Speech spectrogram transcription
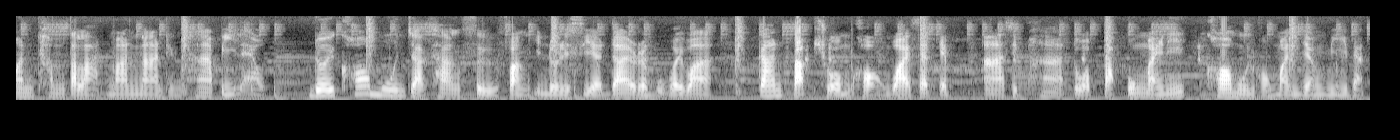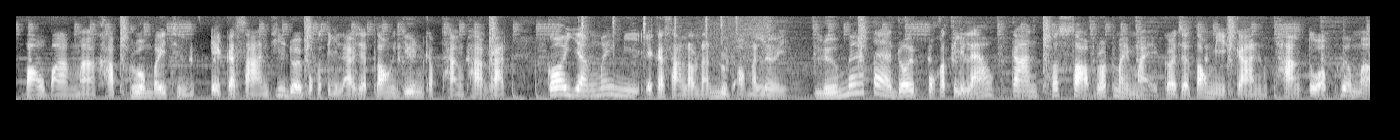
มันทำตลาดมานานถึง 5 ปีแล้ว โดยข้อมูลจากทางสื่อฝั่งอินโดนีเซียได้ระบุไว้ว่า การปรับโฉมของ YZF R15 ตัวปรับปรุงใหม่นี้ ข้อมูลของมันยังมีแบบเบาบางมากครับ รวมไปถึงเอกสารที่โดยปกติแล้วจะต้องยื่นกับทางภาครัฐ ก็ยังไม่มีเอกสารเหล่านั้นหลุดออกมาเลย หรือแม้แต่โดยปกติแล้วการทดสอบรถใหม่ ๆ ก็จะต้องมีการทางตัวเพื่อมา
